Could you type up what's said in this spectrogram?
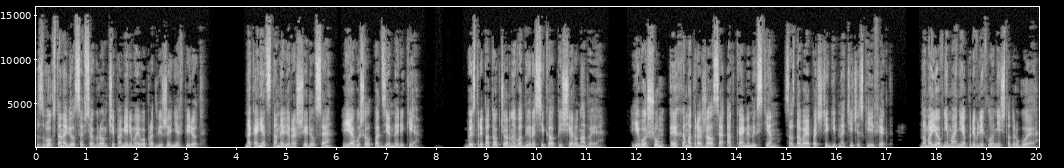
Звук становился все громче по мере моего продвижения вперед. Наконец тоннель расширился, и я вышел к подземной реке. Быстрый поток черной воды рассекал пещеру надвое. Его шум эхом отражался от каменных стен, создавая почти гипнотический эффект. Но мое внимание привлекло нечто другое.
